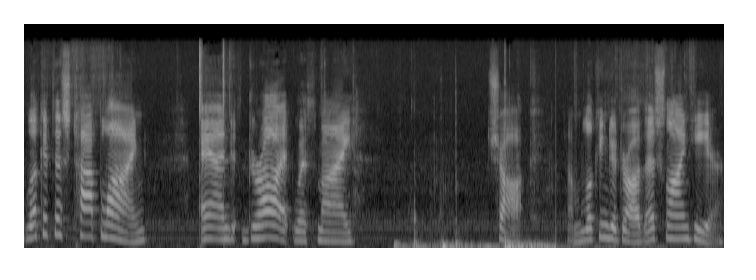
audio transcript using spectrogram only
look at this top line, and draw it with my chalk. I'm looking to draw this line here.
